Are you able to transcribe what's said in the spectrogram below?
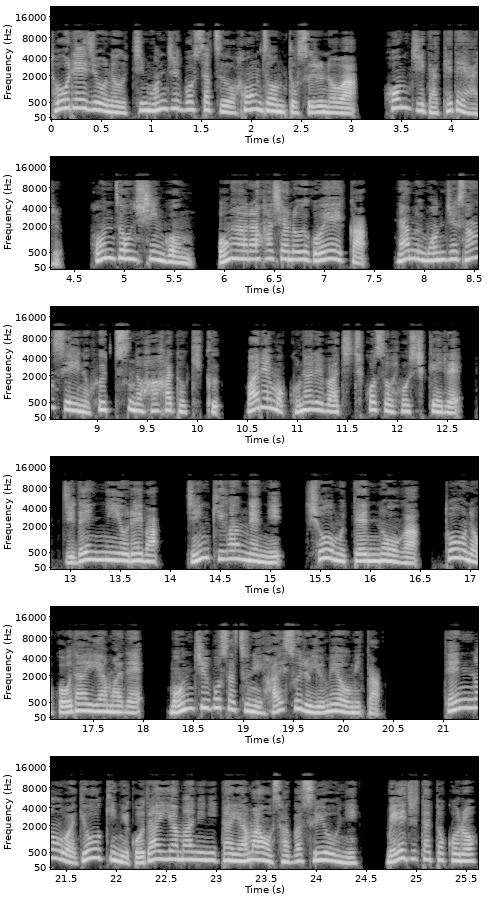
東霊場のうち文殊菩薩を本尊とするのは、本寺だけである。本尊真言、恩荒覇者の護衛歌、南無文殊三世の仏ツの母と聞く。我もこなれば父こそ欲しけれ。自伝によれば、人気元年に、聖武天皇が、唐の五代山で、文殊菩薩に拝する夢を見た。天皇は行基に五代山に似た山を探すように、命じたところ、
